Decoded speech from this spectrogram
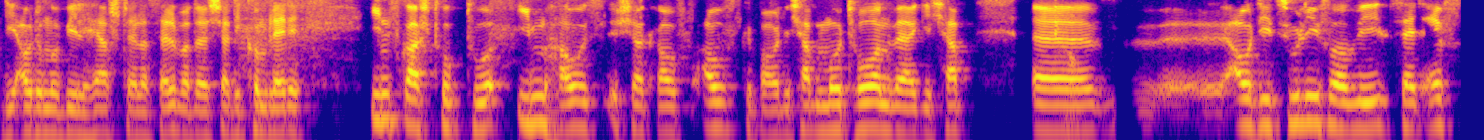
die Automobilhersteller selber, da ist ja die komplette Infrastruktur im Haus ist ja drauf aufgebaut. Ich habe ein Motorenwerk, ich habe äh, Audi-Zulieferer wie ZF,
